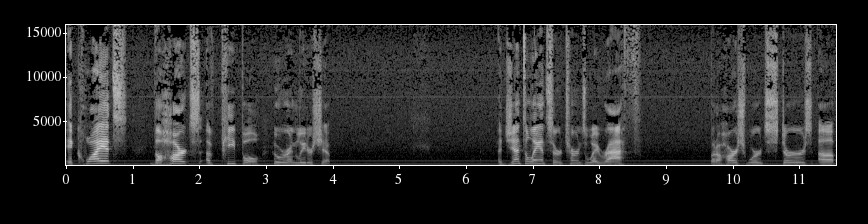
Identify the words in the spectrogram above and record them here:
it quiets the hearts of people who are in leadership. A gentle answer turns away wrath, but a harsh word stirs up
